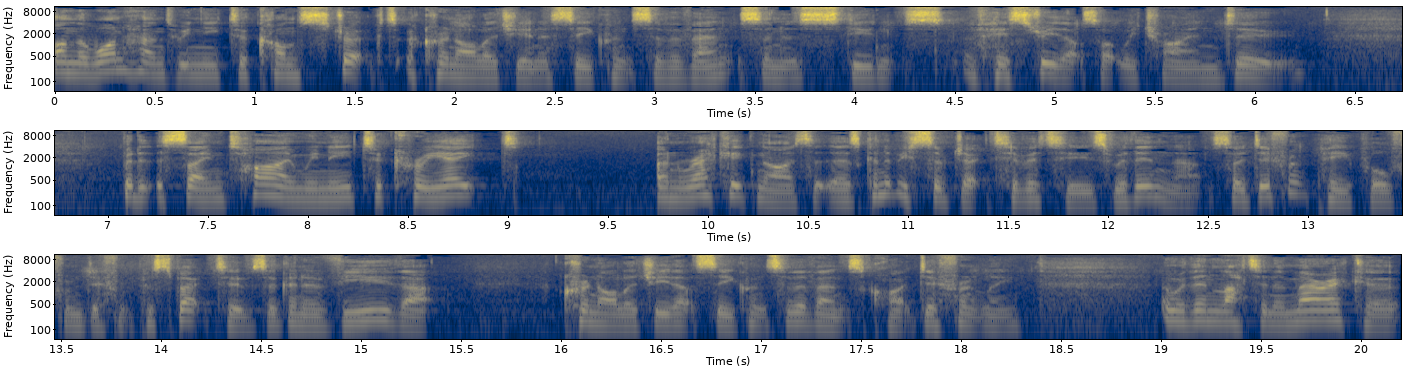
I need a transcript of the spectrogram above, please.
on the one hand, we need to construct a chronology and a sequence of events, and as students of history, that's what we try and do. But at the same time, we need to create and recognise that there's going to be subjectivities within that. So, different people from different perspectives are going to view that chronology, that sequence of events, quite differently. And within Latin America,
